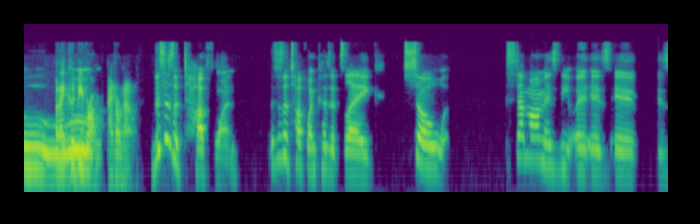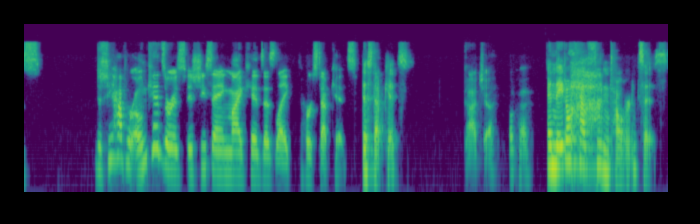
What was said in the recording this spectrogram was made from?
Ooh. But I could be wrong. I don't know. This is a tough one. This is a tough one because it's like, so stepmom is the uh, is is is does she have her own kids or is, is she saying my kids as like her stepkids? The stepkids. Gotcha. Okay. And they don't have food intolerances.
